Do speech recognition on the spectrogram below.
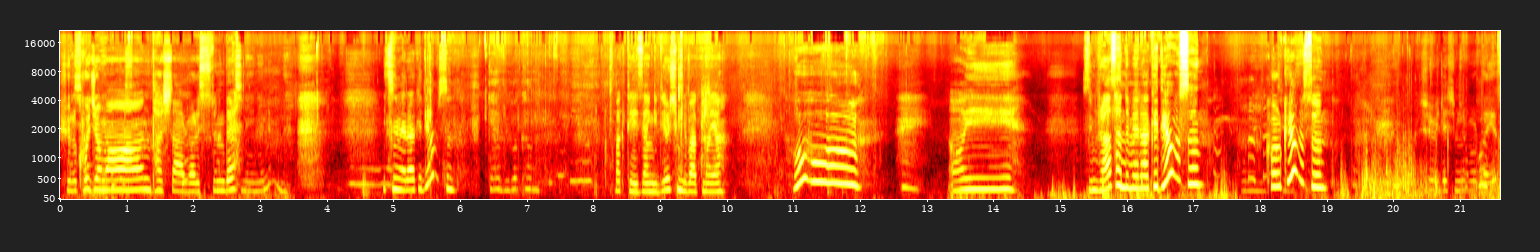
Şöyle kocaman taşlar var üstünde. içine inelim mi? İçini merak ediyor musun? Gel bir bakalım. Bak teyzen gidiyor şimdi bakmaya. Huhu. Ay. Zümra sen de merak ediyor musun? Korkuyor musun? Şöyle şimdi buradayız.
